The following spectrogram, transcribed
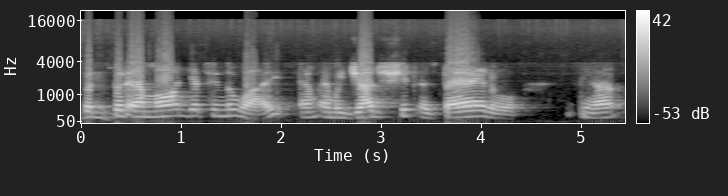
But, but our mind gets in the way and, and we judge shit as bad or, you know,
